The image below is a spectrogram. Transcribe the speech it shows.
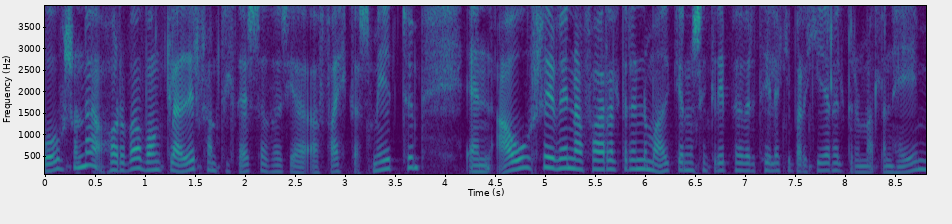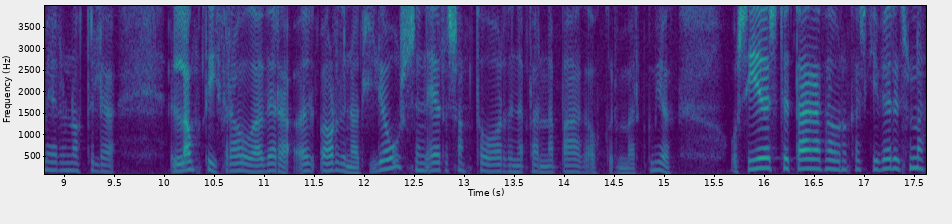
og svona horfa vonglaðir fram til þess að það sé að fækka smitum. En áhrifin af faraldarinnum aðgerðum sem greipið að vera til ekki bara hér heldur um allan heim eru náttúrulega langt í frá að vera orðinu all ljós en eru samt þó orðinu að fanna baga okkur mörg mjög og síðustu daga þá erum kannski verið svona,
